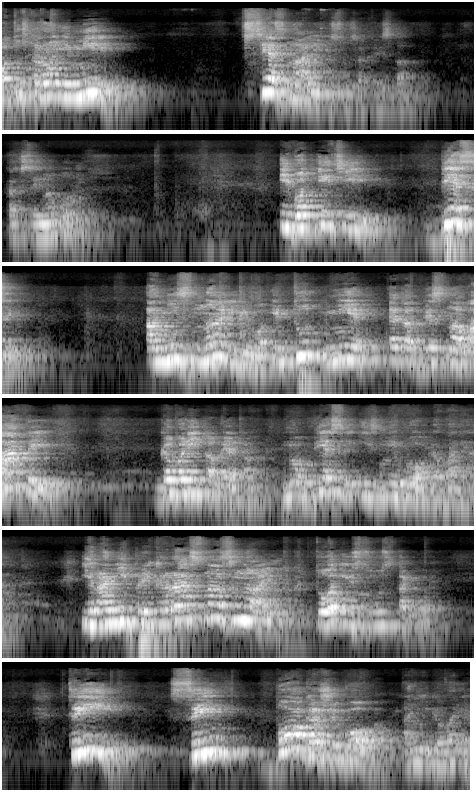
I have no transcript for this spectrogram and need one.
потустороннем мире все знали Иисуса Христа как Сына Божия. И вот эти бесы, они знали Его. И тут не этот бесноватый говорит об этом, но бесы из Него говорят. И они прекрасно знают, кто Иисус такой. Ты сын Бога живого, они говорят.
